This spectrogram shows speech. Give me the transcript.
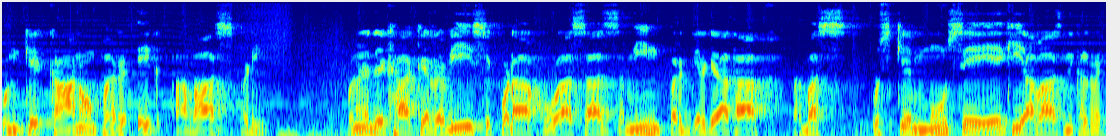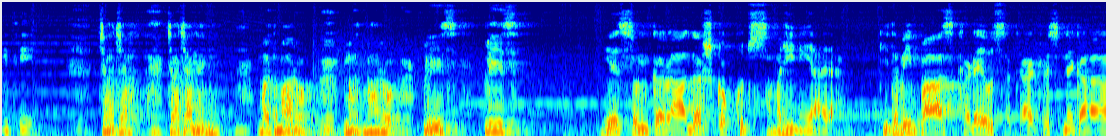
उनके कानों पर एक आवाज़ पड़ी। उन्होंने देखा कि रवि सिकुड़ा हुआ सा ज़मीन पर गिर गया था और बस उसके मुँह से एक ही आवाज़ निकल रही थी। चाचा चाचा नहीं, मत मारो मत मारो प्लीज़ प्लीज़ ये सुनकर आदर्श को कुछ समझ ही नहीं आया कि तभी पास खड़े उस सकाट्रिस्ट ने कहा,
